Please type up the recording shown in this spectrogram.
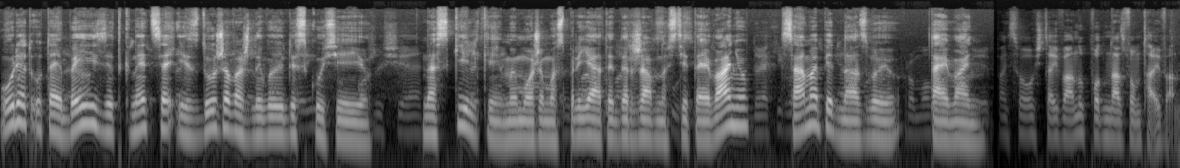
уряд у Тайбеї зіткнеться із дуже важливою дискусією, наскільки ми можемо сприяти державності Тайваню саме під назвою Тайвань. Tajwanu pod nazwą Tajwan.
